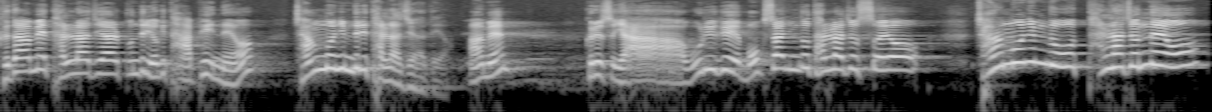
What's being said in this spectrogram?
그 다음에 달라져야 할 분들이 여기 다 앞에 있네요 장로님들이 달라져야 돼요 아멘 그래서 야 우리 교회 목사님도 달라졌어요 장로님도 달라졌네요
